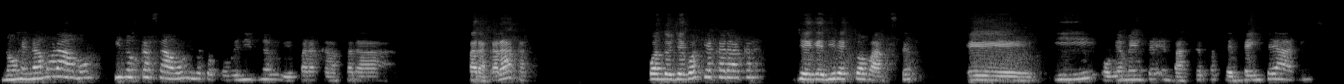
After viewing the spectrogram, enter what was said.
Nos enamoramos y nos casamos y me tocó venirme a vivir para acá, para, para Caracas. Cuando llego aquí a Caracas, llegué directo a Baxter eh, y obviamente en Baxter pasé 20 años.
